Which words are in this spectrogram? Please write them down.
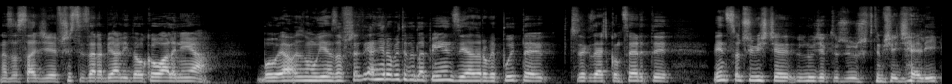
Na zasadzie wszyscy zarabiali dookoła, ale nie ja. Bo ja mówiłem zawsze, ja nie robię tego dla pieniędzy, ja robię płytę, chcę grać koncerty. Więc oczywiście ludzie, którzy już w tym siedzieli,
